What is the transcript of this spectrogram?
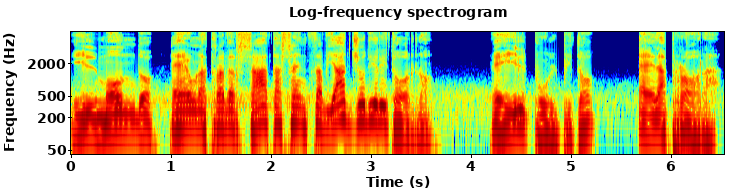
il mondo è una traversata senza viaggio di ritorno e il pulpito è la prora.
